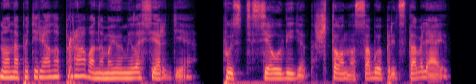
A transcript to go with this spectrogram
но она потеряла право на мое милосердие. Пусть все увидят, что она собой представляет.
